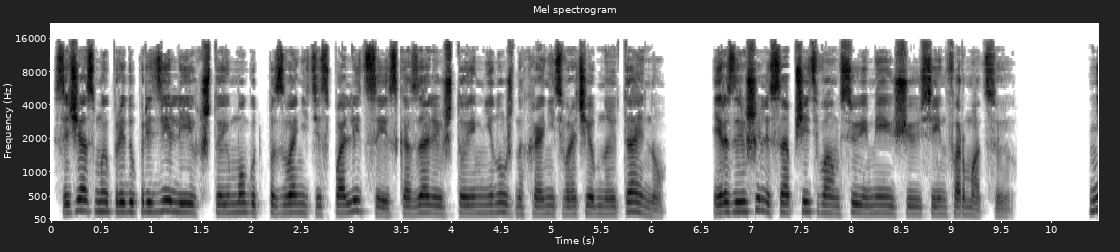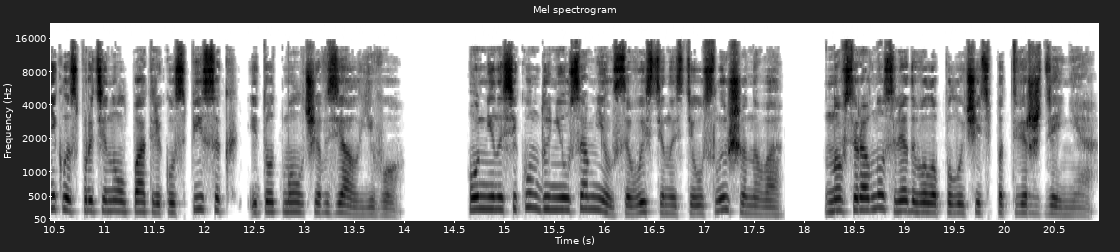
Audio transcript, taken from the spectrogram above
Сейчас мы предупредили их, что им могут позвонить из полиции, сказали, что им не нужно хранить врачебную тайну, и разрешили сообщить вам всю имеющуюся информацию. Никлас протянул Патрику список, и тот молча взял его. Он ни на секунду не усомнился в истинности услышанного, но все равно следовало получить подтверждение.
